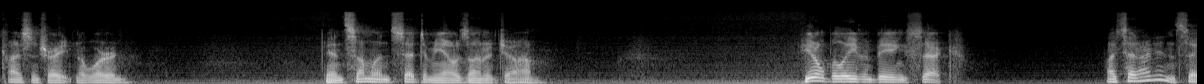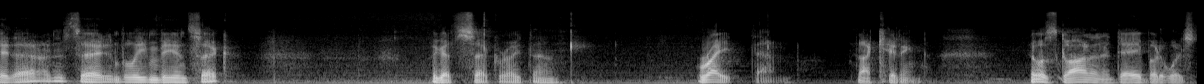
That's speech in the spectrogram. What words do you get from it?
concentrate in the Word. And someone said to me, I was on a job. If you don't believe in being sick, I said, I didn't say that. I didn't say I didn't believe in being sick. I got sick right then. Right then. Not kidding. It was gone in a day, but it was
